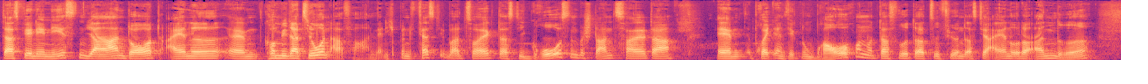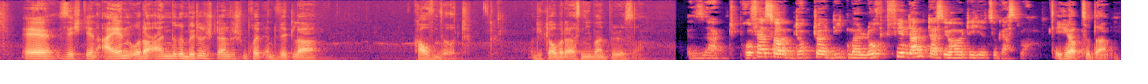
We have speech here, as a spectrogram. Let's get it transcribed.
dass wir in den nächsten Jahren dort eine ähm, Kombination erfahren werden. Ich bin fest überzeugt, dass die großen Bestandshalter ähm, Projektentwicklung brauchen und das wird dazu führen, dass der eine oder andere äh, sich den einen oder anderen mittelständischen Projektentwickler kaufen wird. Und ich glaube, da ist niemand böse. Sagt Professor Dr. Dietmar Lucht. Vielen Dank, dass Sie heute hier zu Gast waren. Ich habe zu danken.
